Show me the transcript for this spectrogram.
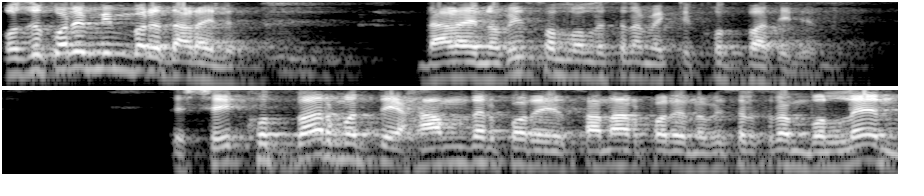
অজু করে মিম্বরে দাঁড়াইলেন। দাঁড়ায় নবী সাল্লাহ সাল্লাম একটি খোদ্া দিলেন। তো সেই খোদ্বার মধ্যে হামদার পরে, সানার পরে নবী সাল্লাম বললেন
